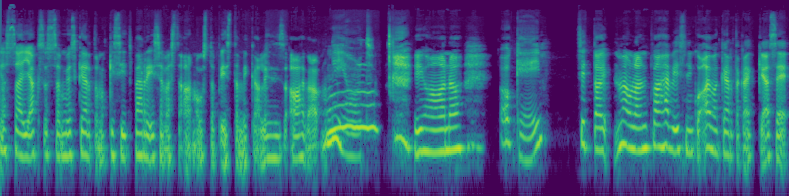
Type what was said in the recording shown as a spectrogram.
jossain jaksossa myös kertonutkin siitä värisevästä anustapista, mikä oli siis aivan... Niin oot. Ihana. Okei. Okay. Sitten toi, me ollaan nyt vaan hävisi niin kuin aivan kerta kaikkea se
